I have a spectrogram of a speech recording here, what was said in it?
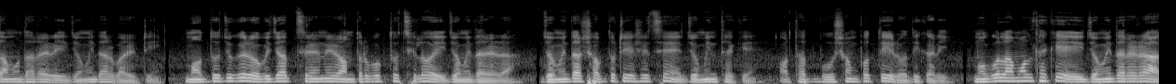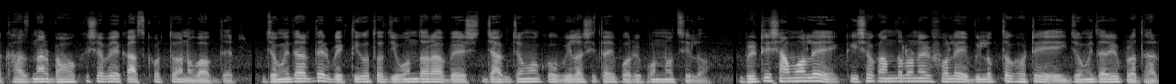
দামোদারের এই জমিদার বাড়িটি। মধ্যযুগের অভিজাত শ্রেণির অন্তর্ভুক্ত ছিল এই জমিদারেরা। জমিদার শব্দটি এসেছে জমিন থেকে, অর্থাৎ ভূ সম্পত্তির অধিকারী। মোগল আমল থেকে এই জমিদারেরা খাজনার বাহক হিসেবে কাজ করত নবাবদের। জমিদারদের ব্যক্তিগত জীবনধারা বেশ জাঁকজমক ও বিলাসিতায় পরিপূর্ণ ছিল। ব্রিটিশ আমলে কৃষক আন্দোলনের ফলে বিলুপ্ত ঘটে এই জমিদারি প্রথার।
